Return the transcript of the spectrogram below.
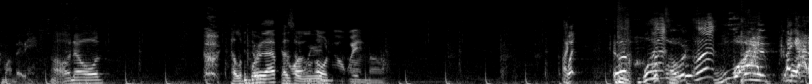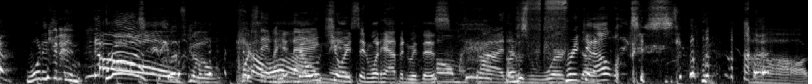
Come on, baby. Oh no. Teleport. That That's a weird. Oh, no, wait. no. I- What? What? Lower? What? What? it. Come I on. got him. What is Get in. No. Let's go. Poor Sam hit No choice in what happened with this. Oh my god, I'm just was freaking done. out like just. Oh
